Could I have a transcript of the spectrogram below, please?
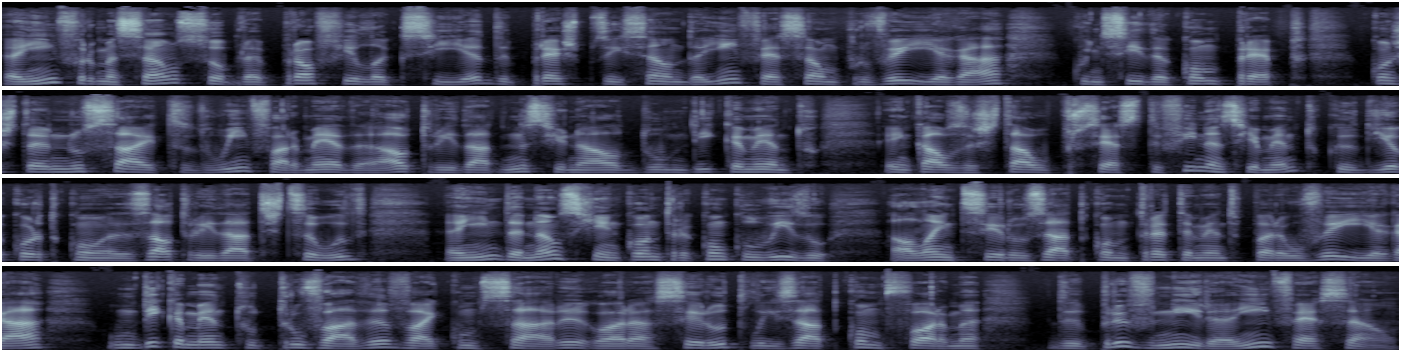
A informação sobre a profilaxia de pré-exposição da infecção por VIH, conhecida como PrEP, consta no site do Infarmed, a Autoridade Nacional do Medicamento. Em causa está o processo de financiamento que, de acordo com as autoridades de saúde, ainda não se encontra concluído. Além de ser usado como tratamento para o VIH, o medicamento Trovada vai começar agora a ser utilizado como forma de prevenir a infecção.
